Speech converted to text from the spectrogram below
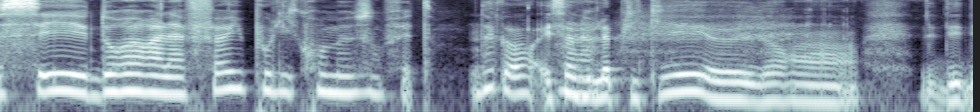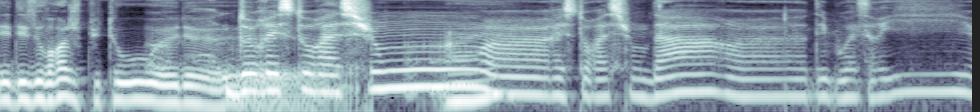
c'est d'horreur à la feuille polychromeuse en fait. D'accord. Et ça, vous l'appliquez dans des, ouvrages plutôt de... De restauration, restauration d'art, des boiseries,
